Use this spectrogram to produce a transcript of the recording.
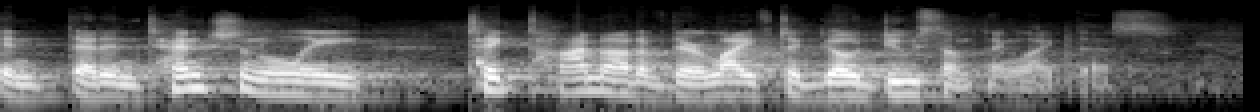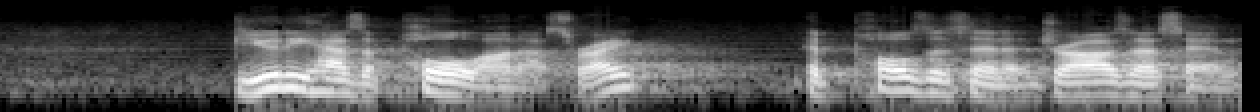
in, that intentionally take time out of their life to go do something like this. Beauty has a pull on us, right? It pulls us in, it draws us in.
